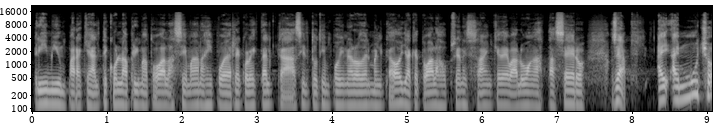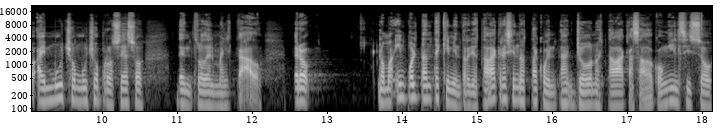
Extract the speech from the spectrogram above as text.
premium para quedarte con la prima todas las semanas y poder recolectar cada cierto tiempo dinero del mercado, ya que todas las opciones se saben que devalúan hasta cero. O sea, hay, hay mucho, hay mucho, mucho proceso dentro del mercado. Pero lo más importante es que mientras yo estaba creciendo esta cuenta, yo no estaba casado con Ilse, so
